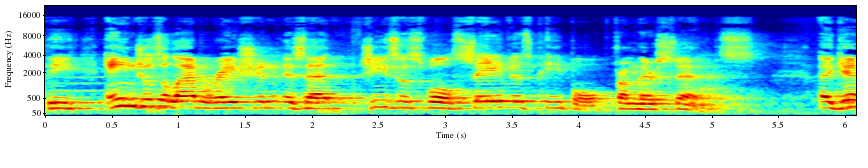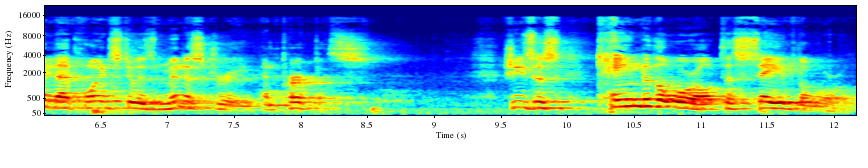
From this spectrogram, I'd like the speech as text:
The angel's elaboration is that Jesus will save his people from their sins. Again, that points to his ministry and purpose. Jesus came to the world to save the world.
